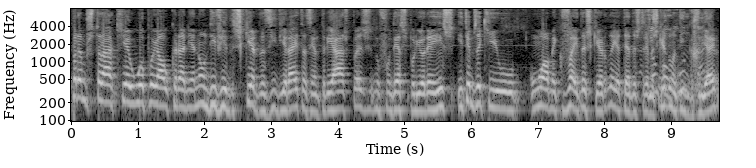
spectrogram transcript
para mostrar que o apoio à Ucrânia não divide esquerdas e direitas, entre aspas, no fundo é superior a isso. E temos aqui o, um homem que veio da esquerda e até da extrema esquerda, um antigo guerrilheiro,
